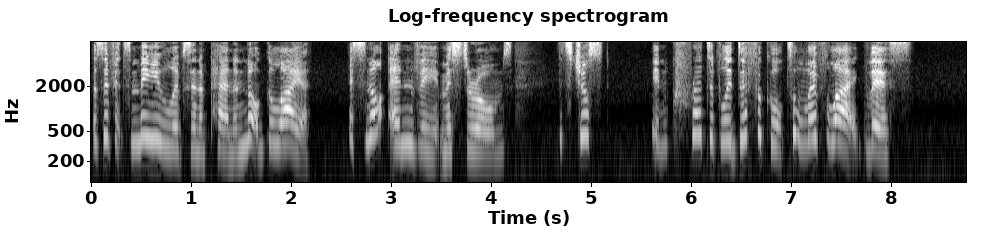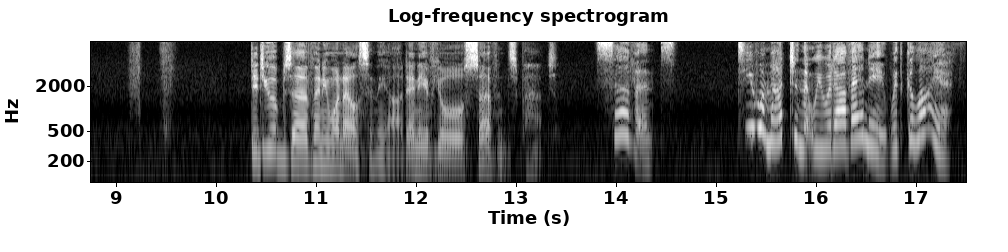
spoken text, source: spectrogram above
as if it's me who lives in a pen and not Goliath. It's not envy, Mr. Holmes. It's just incredibly difficult to live like this. Did you observe anyone else in the yard? Any of your servants, perhaps? Servants? Do you imagine that we would have any with Goliath?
